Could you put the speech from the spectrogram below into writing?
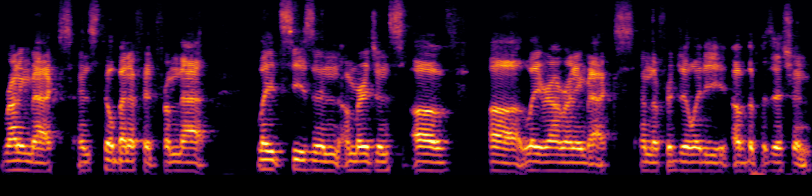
running backs and still benefit from that late season emergence of uh, late round running backs and the fragility of the position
